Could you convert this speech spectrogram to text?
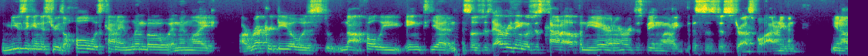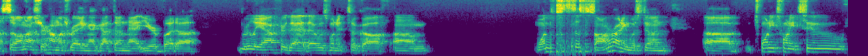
the music industry as a whole was kind of in limbo, and then like our record deal was not fully inked yet, and so just everything was just kind of up in the air. And I remember just being like, "This is just stressful." I don't even, you know. So I'm not sure how much writing I got done that year, but uh, really after that, that was when it took off. Um, once the songwriting was done, uh, 2022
